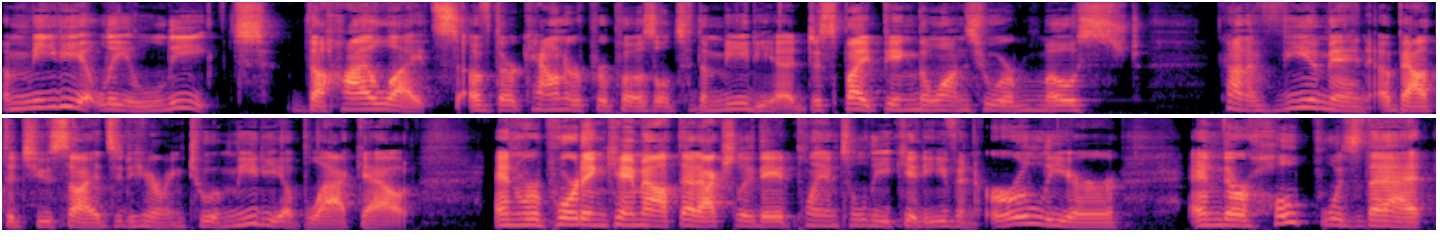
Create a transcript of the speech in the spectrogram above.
immediately leaked the highlights of their counter proposal to the media, despite being the ones who were most kind of vehement about the two sides adhering to a media blackout. And reporting came out that actually they had planned to leak it even earlier. And their hope was that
